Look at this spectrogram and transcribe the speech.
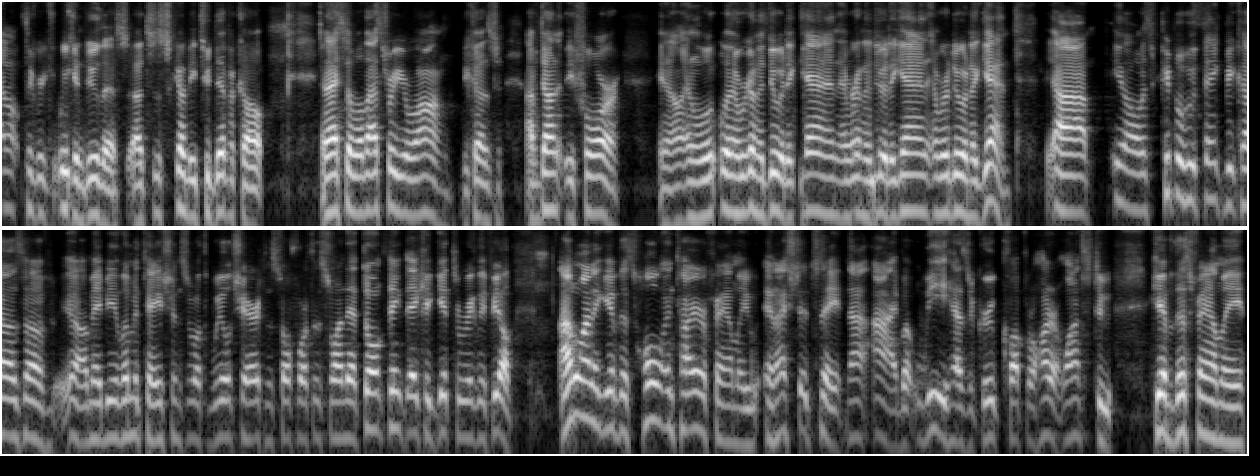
I don't think we, we can do this. Uh, it's just going to be too difficult. And I said, well, that's where you're wrong because I've done it before you know, and we're, we're going to do it again, and we're going to do it again, and we're doing it again. Uh, you know, it's people who think because of you know, maybe limitations with wheelchairs and so forth and so on that don't think they could get to Wrigley Field. I want to give this whole entire family, and I should say not I, but we as a group, Club 400 wants to give this family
